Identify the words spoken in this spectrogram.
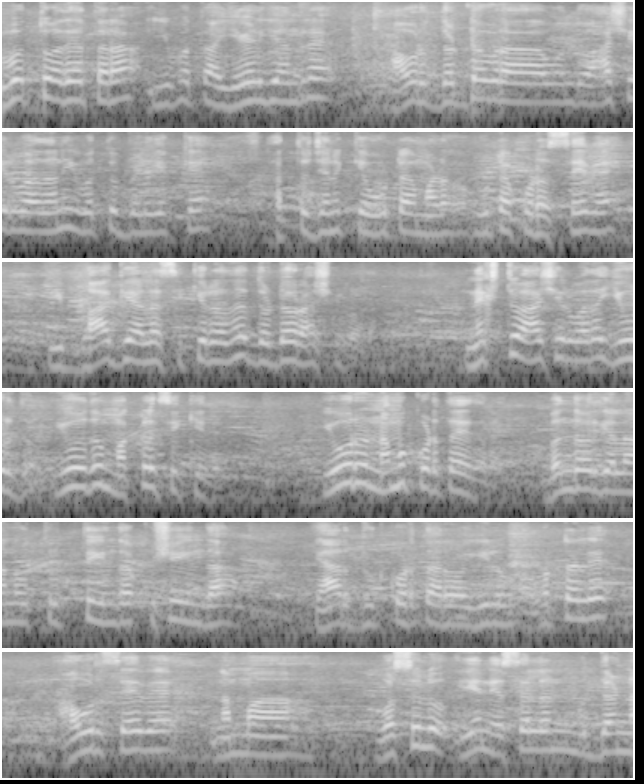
ಇವತ್ತು ಅದೇ ಥರ, ಇವತ್ತು ಆ ಏಳಿಗೆ ಅಂದರೆ ಅವರು ದೊಡ್ಡವರ ಒಂದು ಆಶೀರ್ವಾದನೇ ಇವತ್ತು ಬೆಳಿಗ್ಗೆ ಹತ್ತು ಜನಕ್ಕೆ ಊಟ ಮಾಡೋ, ಊಟ ಕೊಡೋ ಸೇವೆ ಈ ಭಾಗ್ಯ ಎಲ್ಲ ಸಿಕ್ಕಿರೋದ್ರೆ ದೊಡ್ಡವ್ರ ಆಶೀರ್ವಾದ. ನೆಕ್ಸ್ಟು ಆಶೀರ್ವಾದ ಇವ್ರದ್ದು ಇವ್ರದ್ದು ಮಕ್ಳಿಗೆ ಸಿಕ್ಕಿದೆ. ಇವರು ನಮಗೆ ಕೊಡ್ತಾ ಇದ್ದಾರೆ ಬಂದವ್ರಿಗೆಲ್ಲನೂ ತೃಪ್ತಿಯಿಂದ, ಖುಷಿಯಿಂದ ಯಾರು ದುಡ್ಡು ಕೊಡ್ತಾರೋ ಇಲ್ಲ ಒಟ್ಟಲ್ಲಿ ಅವ್ರ ಸೇವೆ ನಮ್ಮ ವಸೂಲು, ಏನು ಎಸ್ ಎಲ್ ಎನ್ ಮುದ್ದಣ್ಣ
